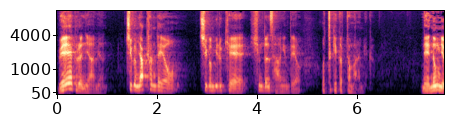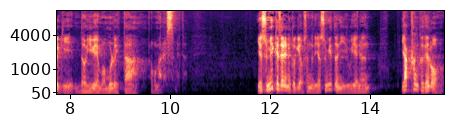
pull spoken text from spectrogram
왜 그러냐 하면 지금 약한데요. 지금 이렇게 힘든 상황인데요. 어떻게 그렇다 말합니까? 내 능력이 너 위에 머물러 있다라고 말했습니다. 예수 믿기 전에는 그게 없었는데 예수 믿은 이후에는 약한 그대로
